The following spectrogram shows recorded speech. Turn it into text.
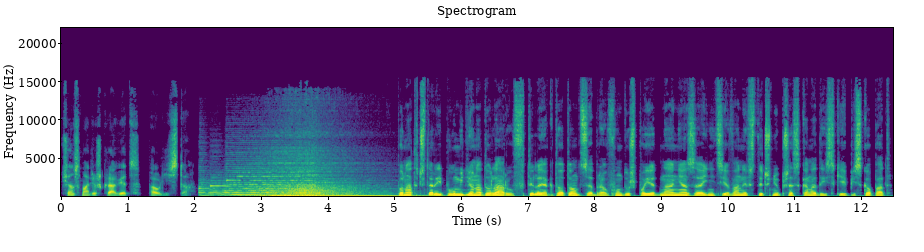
ksiądz Mariusz Krawiec, Paulista. Ponad 4,5 miliona dolarów, tyle jak dotąd zebrał Fundusz Pojednania zainicjowany w styczniu przez kanadyjski episkopat.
